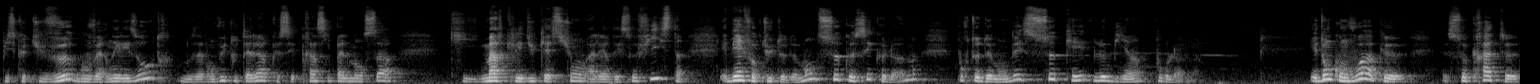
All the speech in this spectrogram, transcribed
puisque tu veux gouverner les autres, nous avons vu tout à l'heure que c'est principalement ça qui marque l'éducation à l'ère des sophistes, eh bien il faut que tu te demandes ce que c'est que l'homme pour te demander ce qu'est le bien pour l'homme. Et donc on voit que Socrate euh,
